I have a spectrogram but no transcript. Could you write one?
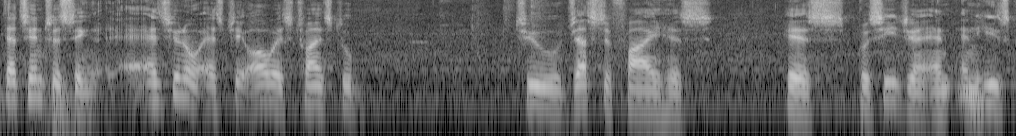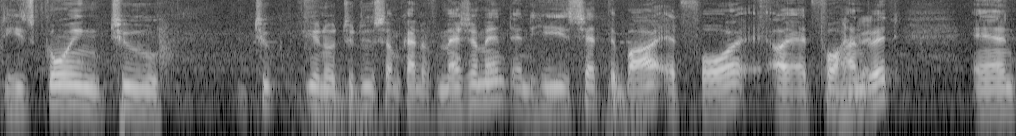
that's interesting. As you know, SJ always tries to to justify his his procedure, and, and he's he's going to to you know to do some kind of measurement, and he set the bar at four uh, at 400, and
